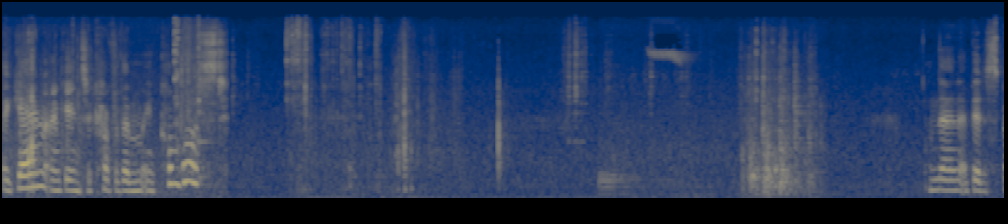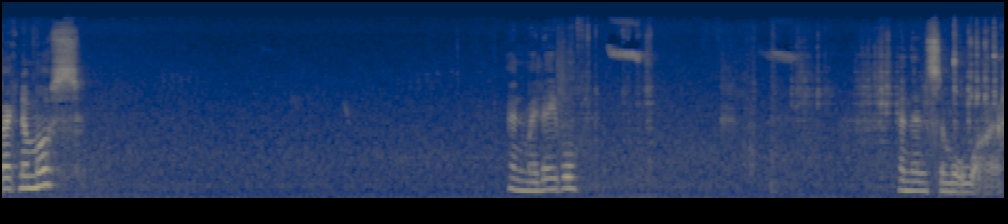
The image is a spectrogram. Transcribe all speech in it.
again I'm going to cover them in compost and then a bit of sphagnum moss. And my label. And then some more wire.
